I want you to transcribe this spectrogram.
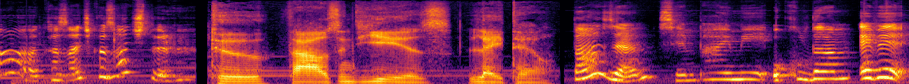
kazanç kazançtır. 2,000 years later. Bazen senpaimi okuldan eve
